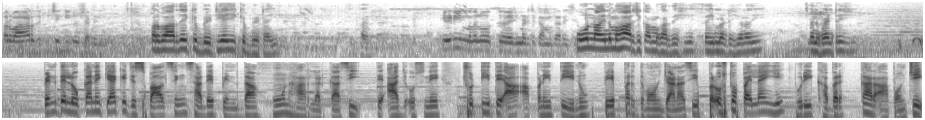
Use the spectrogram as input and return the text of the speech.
ਪਰਿਵਾਰ ਦੇ ਪਿੱਛੇ ਕੀ ਕੁਛ ਛੱਡ ਗਏ? ਪਰਿਵਾਰ ਦੇ ਇੱਕ ਬੇਟੀ ਹੈ ਜੀ ਇੱਕ ਬੇਟਾ ਜੀ। ਕਿਹੜੀ ਮਤਲਬ ਉਸ ਰੈਜੀਮੈਂਟ 'ਚ ਕੰਮ ਕਰ ਰਹੀ ਸੀ? ਉਹ ਨਾਈਨ ਮਹਾਰ 'ਚ ਕੰਮ ਕਰਦੇ ਸੀ ਰੈਜੀਮੈਂਟ ਸੀ ਉਹਨਾਂ ਦੀ ਇਨਫੈਂਟਰੀ 'ਚ ਪਿੰਡ ਦੇ ਲੋਕਾਂ ਨੇ ਕਿਹਾ ਕਿ ਜਸਪਾਲ ਸਿੰਘ ਸਾਡੇ ਪਿੰਡ ਦਾ ਹੋਣਹਾਰ ਲੜਕਾ ਸੀ ਤੇ ਅੱਜ ਉਸਨੇ ਛੁੱਟੀ ਤੇ ਆ ਆਪਣੀ ਧੀ ਨੂੰ ਪੇਪਰ ਦਿਵਾਉਣ ਜਾਣਾ ਸੀ ਪਰ ਉਸ ਤੋਂ ਪਹਿਲਾਂ ਹੀ ਇਹ ਬੁਰੀ ਖਬਰ ਘਰ ਆ ਪਹੁੰਚੀ।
